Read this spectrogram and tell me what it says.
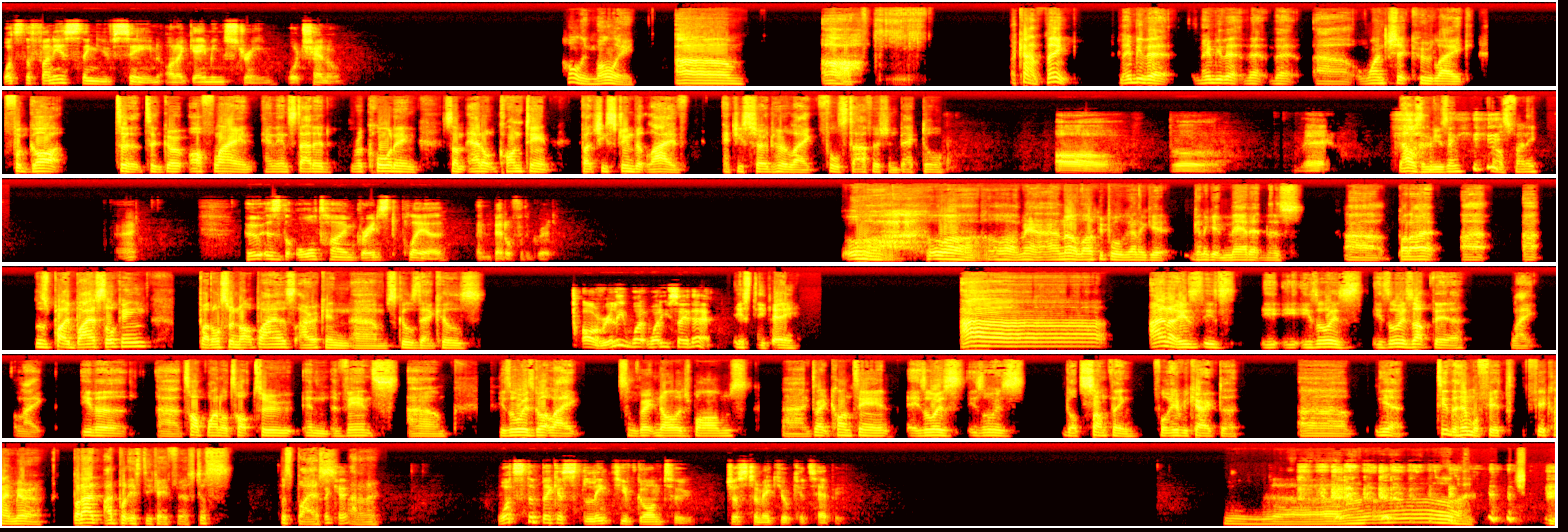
What's the funniest thing you've seen on a gaming stream or channel? Holy moly. Um oh I can't think. Maybe that maybe that that that uh one chick who like forgot to to go offline and then started recording some adult content, but she streamed it live and she showed her like full starfish and backdoor. Oh, bro, man. That was amusing. that was funny. Alright. Who is the all-time greatest player in Battle for the Grid? Oh, oh, oh man! I know a lot of people are gonna get gonna get mad at this, uh, but I, I, I, this is probably bias talking, but also not bias. I reckon um, skills that kills Oh, really? What? Why do you say that? SDK. Uh I don't know. He's he's he- he- he's always he's always up there, like like either uh, top one or top two in events. Um, he's always got like some great knowledge bombs, uh, great content. He's always he's always got something for every character. Uh, yeah, it's either him or Fear, Fear Chimera. But I'd I'd put SDK first, just just bias. Okay. I don't know. What's the biggest length you've gone to just to make your kids happy? Uh,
